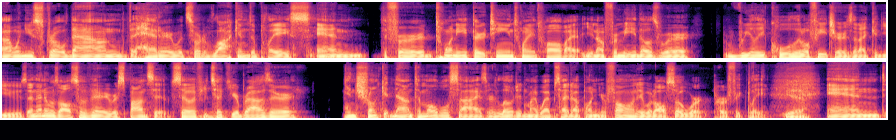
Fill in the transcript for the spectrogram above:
Uh, when you scroll down, the header would sort of lock into place. And for 2013, 2012, I, you know, for me, those were really cool little features that I could use. And then it was also very responsive. So if you took your browser and shrunk it down to mobile size or loaded my website up on your phone, it would also work perfectly. Yeah. And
